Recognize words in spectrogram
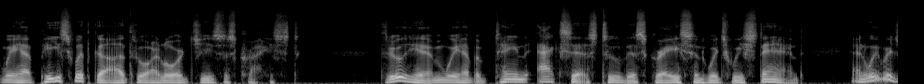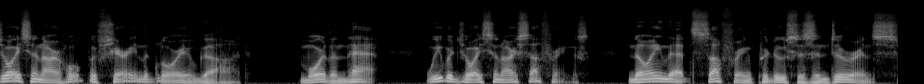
we have peace with God through our Lord Jesus Christ. Through him we have obtained access to this grace in which we stand, and we rejoice in our hope of sharing the glory of God. More than that, we rejoice in our sufferings knowing that suffering produces endurance,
